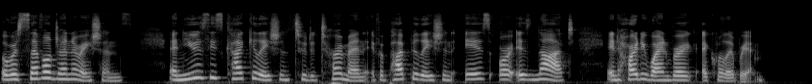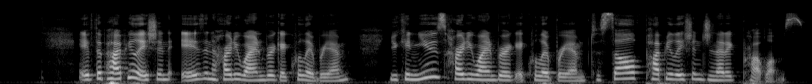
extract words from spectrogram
over several generations and use these calculations to determine if a population is or is not in Hardy-Weinberg equilibrium. If the population is in Hardy-Weinberg equilibrium, you can use Hardy-Weinberg equilibrium to solve population genetic problems.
